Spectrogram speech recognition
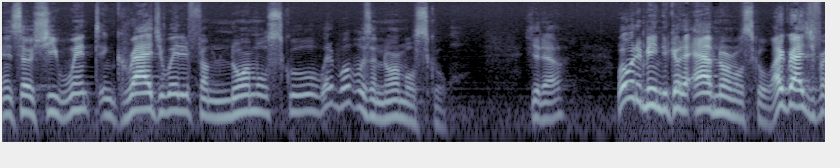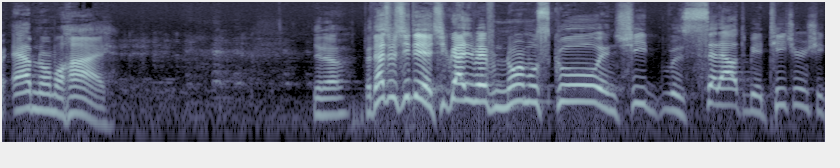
And so she went and graduated from normal school. What, what was a normal school? You know? What would it mean to go to abnormal school? I graduated from abnormal high you know. But that's what she did. She graduated from normal school and she was set out to be a teacher and she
